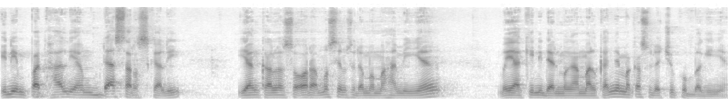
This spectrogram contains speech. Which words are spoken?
Ini empat hal yang dasar sekali. Yang kalau seorang muslim sudah memahaminya, meyakini dan mengamalkannya, maka sudah cukup baginya.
